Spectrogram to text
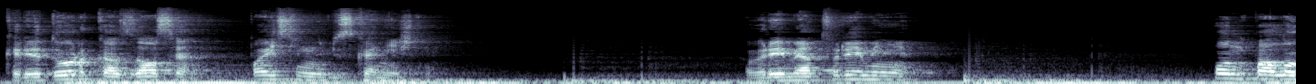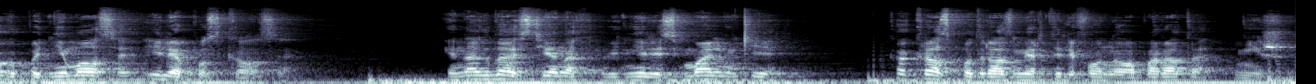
Коридор казался поистине бесконечным. Время от времени он полого поднимался или опускался. Иногда в стенах виднелись маленькие, как раз под размер телефонного аппарата, ниши.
